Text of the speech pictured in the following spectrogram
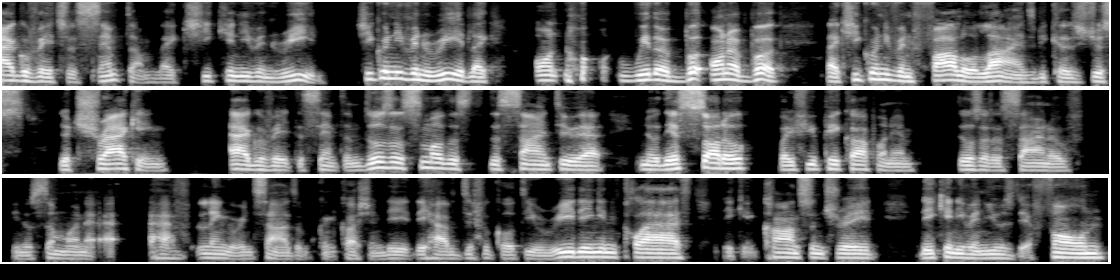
aggravates her symptom. Like she can't even read. She couldn't even read like on with her book on her book like she couldn't even follow lines because just the tracking aggravate the symptoms those are some of the, the signs too that you know they're subtle but if you pick up on them those are the sign of you know someone that have lingering signs of concussion. They, they have difficulty reading in class. They can concentrate. They can even use their phone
